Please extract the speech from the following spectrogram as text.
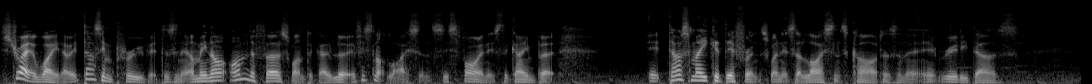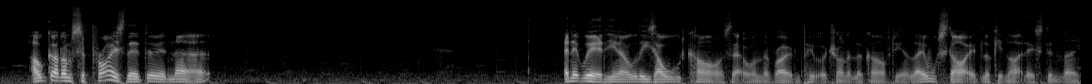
Straight away though, it does improve it, doesn't it? I mean, I, I'm the first one to go. Look, if it's not licensed, it's fine. It's the game, but it does make a difference when it's a licensed car, doesn't it? It really does. Oh god, I'm surprised they're doing that. And it weird, you know, all these old cars that are on the road and people are trying to look after you. They all started looking like this, didn't they?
